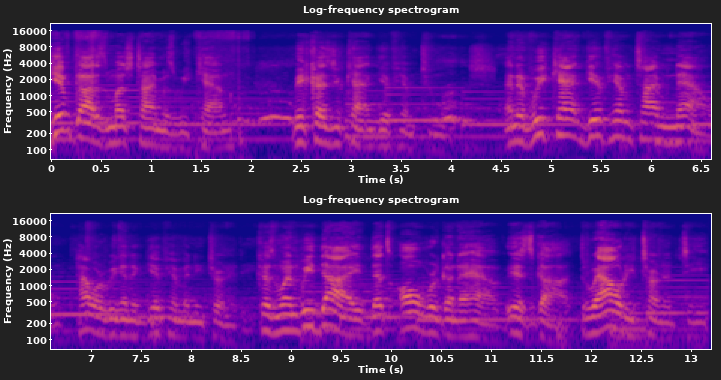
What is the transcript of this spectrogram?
Give God as much time as we can because you can't give him too much. And if we can't give him time now, how are we going to give him an eternity? Because when we die, that's all we're going to have is God throughout eternity.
